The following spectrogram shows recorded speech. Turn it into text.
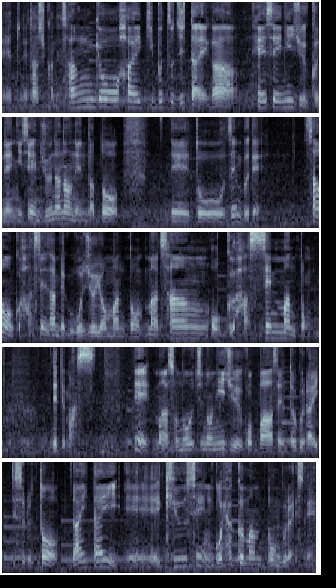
えっ、とね確かね産業廃棄物自体が平成29年2017年だとえっ、と全部で3億8354万トンまあ3億8000万トン出てます。でまあそのうちの25%ぐらいってすると大体、えー、9500万トンぐらいですね。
